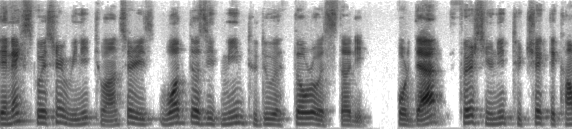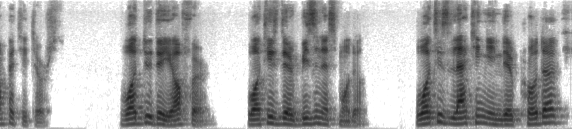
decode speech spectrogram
The next question we need to answer is what does it mean to do a thorough study? For that, first you need to check the competitors. What do they offer? What is their business model? What is lacking in their product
